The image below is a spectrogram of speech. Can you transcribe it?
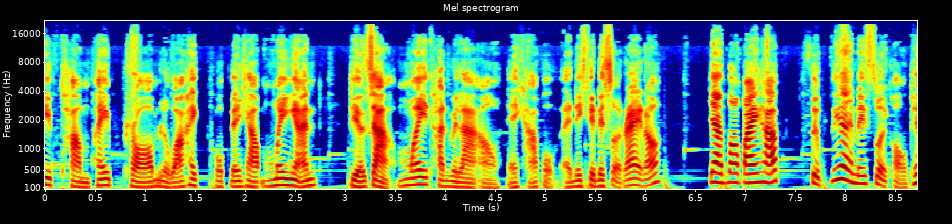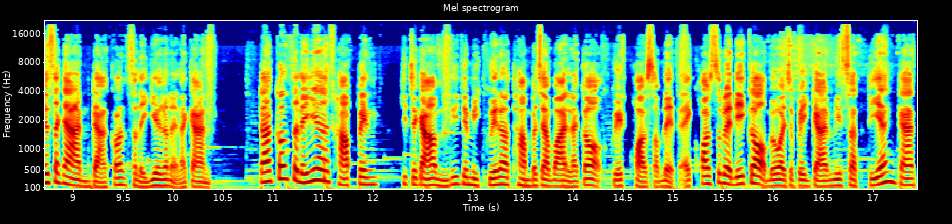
รีบทำให้พร้อมหรือว่าให้ครบนะครับไม่งั้น เดี๋ยวจะไม่ทันเวลาเอานะครับผม อันนี้คือในส่วนแรกเนาะ อย่างต่อไปครับ สืบเนื่องในส่วนของเทศกาลดากอนสเลเยอร์กันหน่อยละกันดากอนสเลเยอร์ครับเป็นกิจกรรมที่จะมีเควสเราทำประจำวันแล้วก็เควสความสำเร็จไอ้ความสำเร็จนี้ก็ไม่ว่าจะเป็นการมีสัตว์เลี้ยงการ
